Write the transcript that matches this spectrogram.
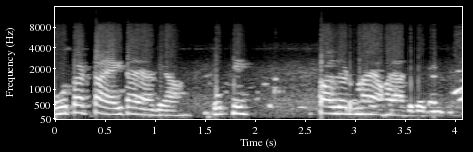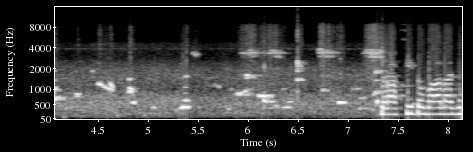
ਉਹ ਤਾਂ ਢਾਇਆ ਹੀ ਢਾਇਆ ਗਿਆ। ਉੱਥੇ ਟਾਇਲਟ ਬਣਾਇਆ ਹੋਇਆ ਅੱਜ ਦੇ ਦਿਨ। 84 ਤੋਂ ਬਾਅਦ ਅੱਜ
